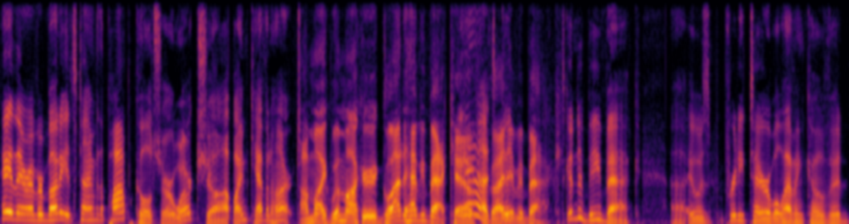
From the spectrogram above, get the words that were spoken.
Hey there, everybody. It's time for the Pop Culture Workshop. I'm Kevin Hart. I'm Mike Wimmacher. Glad to have you back, Kev. Yeah, it's Glad good- to have you back. It's good to be back. Uh, it was pretty terrible having COVID.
